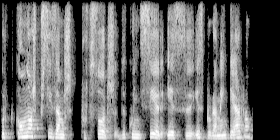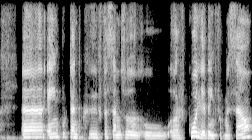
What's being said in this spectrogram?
Porque, como nós precisamos, professores, de conhecer esse, esse programa interno, uh, é importante que façamos o, o, a recolha da informação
